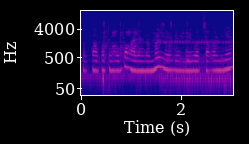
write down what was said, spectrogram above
Nagpapatungo pa, kala naman may bubuhat sa kanya.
